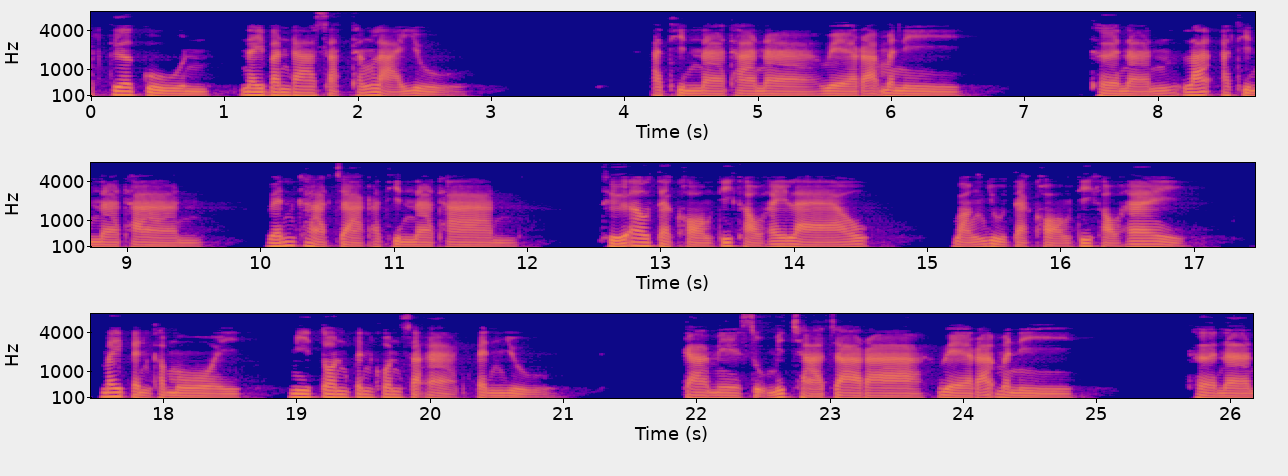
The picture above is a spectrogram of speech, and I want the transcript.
ชน์เกื้อกูลในบรรดาสัตว์ทั้งหลายอยู่ อธินนาทานาเวรมณี เธอนั้นละอธินนาทาน เว้นขาดจากอธินนาทาน ถือเอาแต่ของที่เขาให้แล้ว หวังอยู่แต่ของที่เขาให้ ไม่เป็นขโมย มีตนเป็นคนสะอาดเป็นอยู่ กาเมสุมิจฉาจาราเวรมณี เธอนั้น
